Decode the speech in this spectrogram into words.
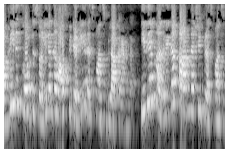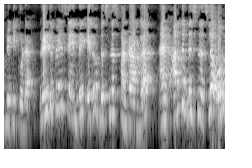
அப்படின்னு கோர்ட் சொல்லி அந்த ஹாஸ்பிட்டலையும் ரெஸ்பான்சிபிள் ஆக்குறாங்க. இதே மாதிரி தான் பார்ட்னர்ஷிப் ரெஸ்பான்சிபிலிட்டி கூட. ரெண்டு பேர் சேர்ந்து ஏதோ பிசினஸ் பண்றாங்க. அண்ட் அந்த பிசினஸ்ல ஒரு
